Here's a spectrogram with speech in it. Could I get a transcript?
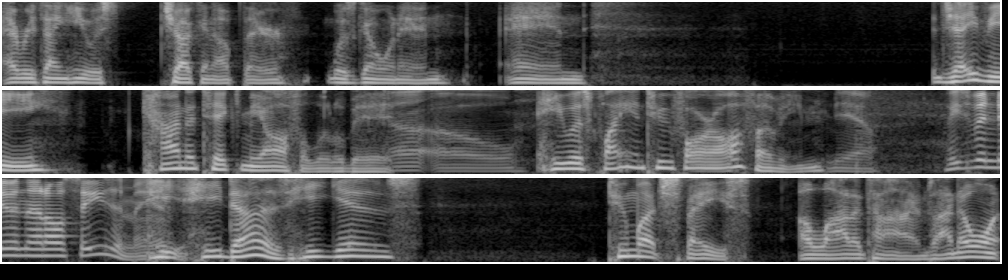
everything he was chucking up there was going in, and JV kind of ticked me off a little bit. Uh oh. He was playing too far off of him. Yeah. He's been doing that all season, man. He he does. He gives too much space a lot of times. I know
